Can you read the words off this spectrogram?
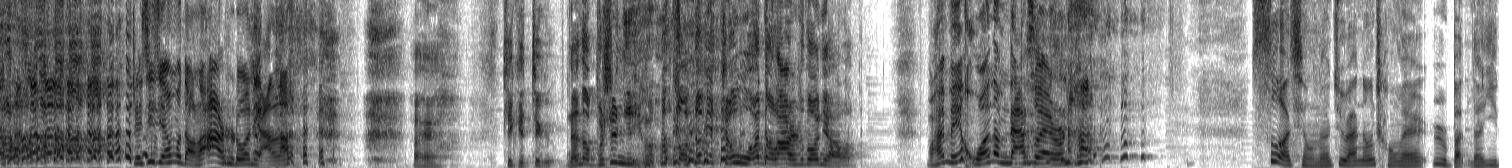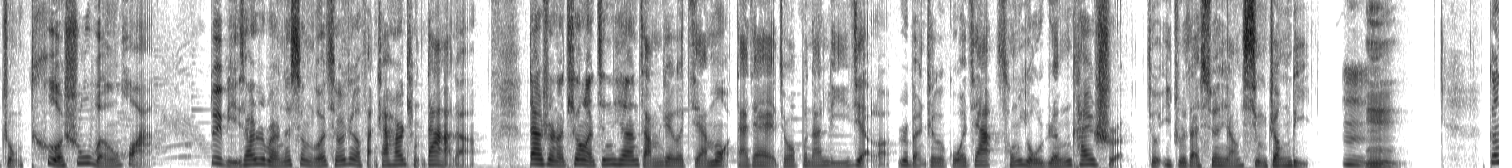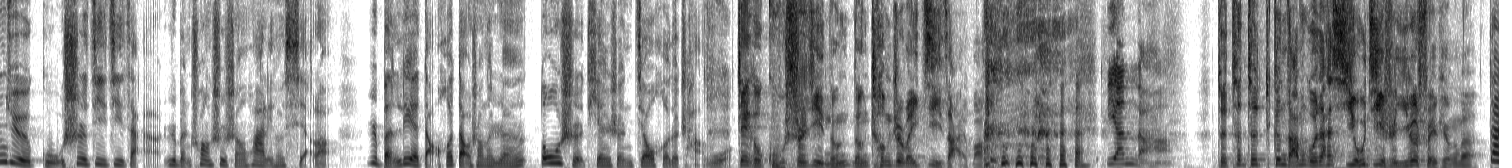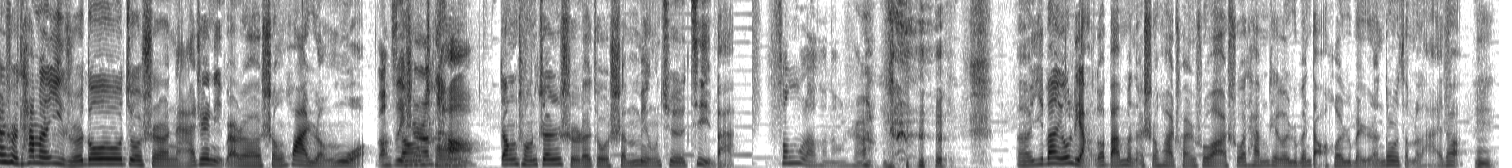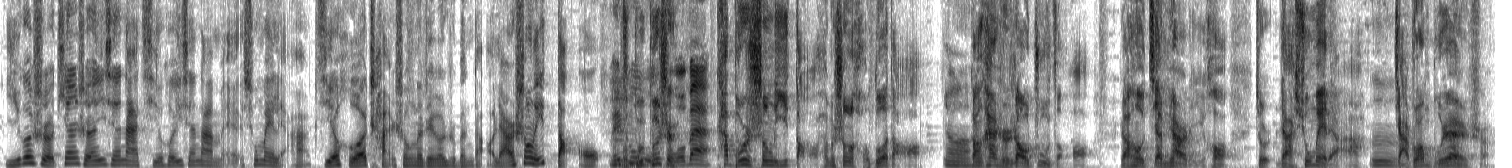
这期节目等了二十多年了，哎呀，这个这个，难道不是你吗？怎么变成我等了二十多年了？我还没活那么大岁数呢，色情呢居然能成为日本的一种特殊文化。对比一下日本人的性格，其实这个反差还是挺大的。但是呢，听了今天咱们这个节目，大家也就不难理解了。日本这个国家从有人开始就一直在宣扬性张力。嗯，嗯，根据古世纪记载啊，日本创世神话里头写了，日本列岛和岛上的人都是天神交合的产物。这个古世纪能能称之为记载吗？编的哈，对，他，他跟咱们国家《西游记》是一个水平的。但是他们一直都就是拿这里边的神话人物往自己身上套，当成真实的就神明去祭拜。疯了可能是，呃，一般有两个版本的神话传说啊，说他们这个日本岛和日本人都是怎么来的。嗯，一个是天神伊邪那岐和伊邪那美兄妹俩结合产生的这个日本岛，俩人生了一岛。没出五不不是呗，他不是生了一岛，他们生了好多岛。嗯，刚开始绕柱走，然后见面了以后，就是俩兄妹俩啊，嗯假装不认识，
